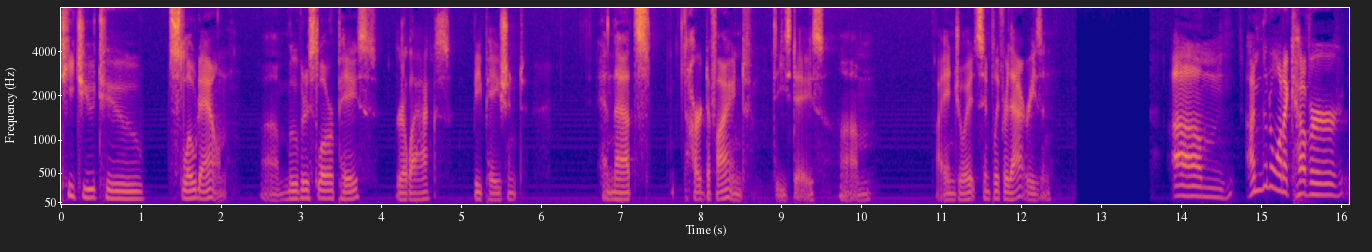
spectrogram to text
teach you to slow down, uh, move at a slower pace, relax, be patient, and that's hard to find these days. Um, I enjoy it simply for that reason. Um, I'm going to want to cover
